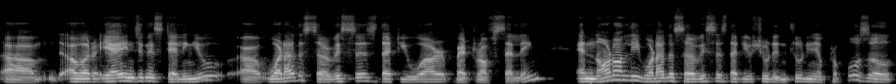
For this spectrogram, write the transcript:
um, our AI engine is telling you uh, what are the services that you are better off selling, and not only what are the services that you should include in your proposal,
